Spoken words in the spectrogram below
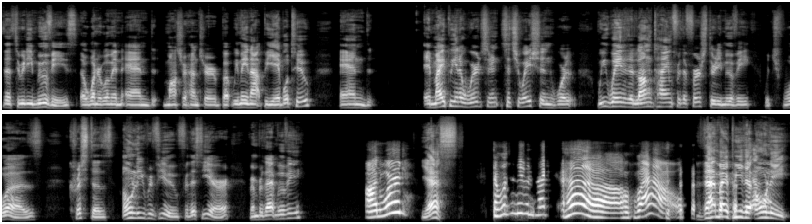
the 3D movies, uh, Wonder Woman and Monster Hunter, but we may not be able to, and it might be in a weird situation where we waited a long time for the first 3D movie, which was Krista's only review for this year. Remember that movie? Onward? Yes. That wasn't even that. Oh, wow. That might be the only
